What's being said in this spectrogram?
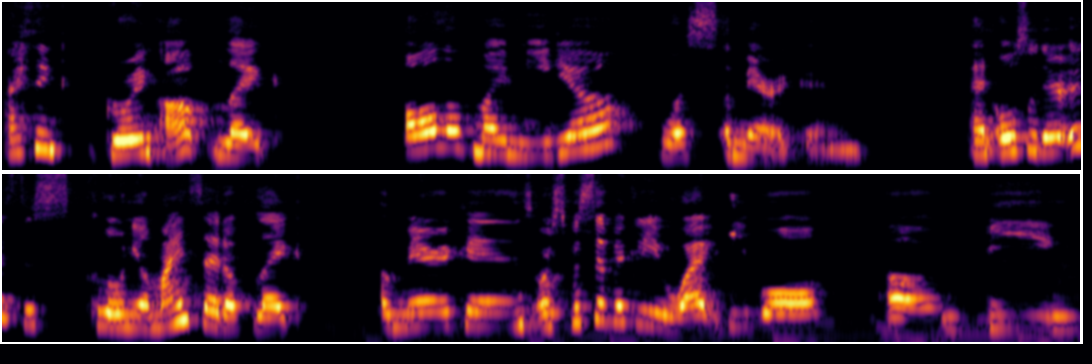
I think growing up, like all of my media was American. And also there is this colonial mindset of like Americans or specifically white people um, being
